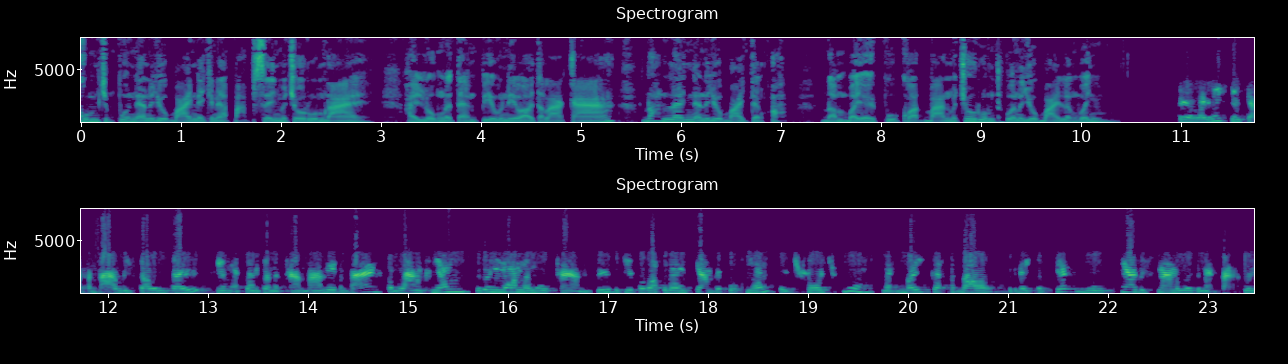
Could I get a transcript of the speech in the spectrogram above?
គមន៍ចំពោះអ្នកនយោបាយនៃគណៈបកផ្សេងមកចូលរួមដែរហើយលោកនៅតែអំពាវនាវឲ្យតុលាការដោះលែងអ្នកនយោបាយទាំងអស់ដើម្បីឲ្យពួកគាត់បានមកចូលរួមធ្វើនយោបាយឡើងវិញតែឥឡូវនេះខ្ញុំចាប់ផ្ដើមពីតូនទៅខ្ញុំអត់ទាន់សន្និដ្ឋានបានទេប៉ុន្តែកម្លាំងខ្ញុំរឹងមាំនៅមូលដ្ឋានគឺប្រជាពលរដ្ឋរងចាំតែពួកខ្ញុំទៅឈរឈ្មោះដើម្បីកាត់ផ្ដល់សេចក្តីទឹកចិត្តនិងផ្ញើវាសនាមកលើគណៈបកជន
